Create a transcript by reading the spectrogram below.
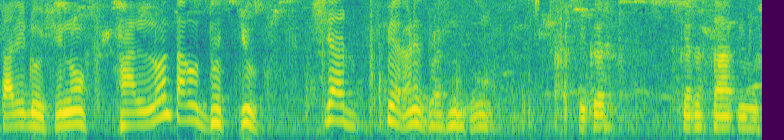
તારી ડોશીનું હાલો ને તારું ધોચ્યું ચાર પહેરણે તું શિખર, કે સા પીવું.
